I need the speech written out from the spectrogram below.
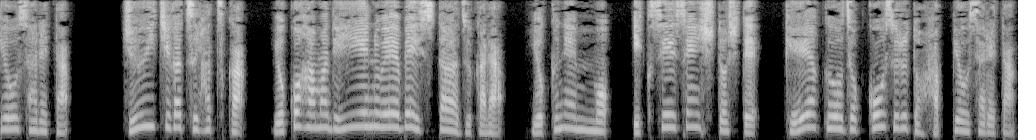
表された。11月20日、横浜 DNA ベイスターズから翌年も育成選手として契約を続行すると発表された。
